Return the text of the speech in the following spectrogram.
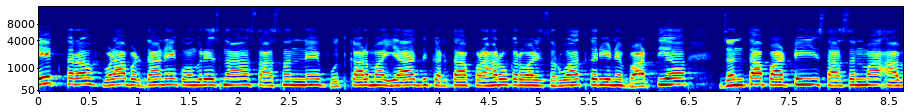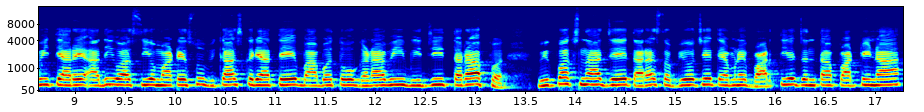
એક તરફ વડાપ્રધાને કોંગ્રેસના શાસનને ભૂતકાળમાં યાદ કરતા પ્રહારો કરવાની શરૂઆત કરી અને ભારતીય જનતા પાર્ટી શાસનમાં આવી ત્યારે આદિવાસીઓ માટે શું વિકાસ કર્યા તે બાબતો ગણાવી બીજી તરફ વિપક્ષના જે ધારાસભ્યો છે, તેમણે ભારતીય જનતા પાર્ટીના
